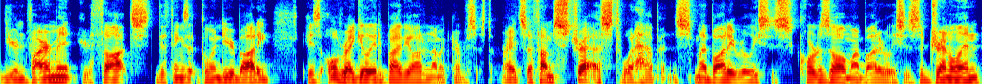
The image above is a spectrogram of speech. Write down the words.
your environment, your thoughts, the things that go into your body is all regulated by the autonomic nervous system, right? So if I'm stressed, what happens? My body releases cortisol, my body releases adrenaline.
